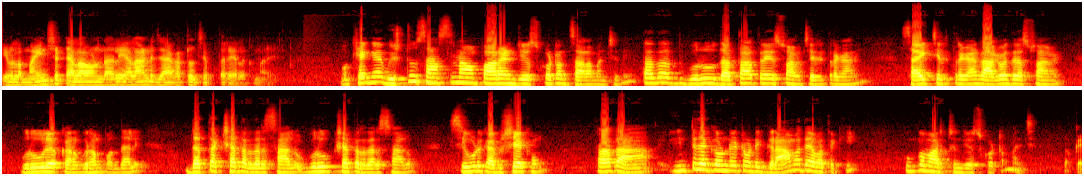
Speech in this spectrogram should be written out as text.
వీళ్ళ మైండ్ సెట్ ఎలా ఉండాలి? ఎలాంటి జాగ్రత్తలు చెప్తారు వీళ్ళకి మరి? ముఖ్యంగా విష్ణు సహస్రనామ పారాయణ చేసుకోవటం చాలా మంచిది. తర్వాత గురువు దత్తాత్రేయ స్వామి చరిత్ర కానీ సాయి చరిత్ర కానీ రాఘవేంద్ర స్వామి గురువుల యొక్క అనుగ్రహం పొందాలి. దత్తక్షేత్ర దర్శనాలు గురువు క్షేత్ర దర్శనాలు శివుడికి అభిషేకం. తర్వాత ఇంటి దగ్గర ఉండేటువంటి గ్రామ దేవతకి కుంకుమార్చన చేసుకోవటం మంచిది. ఓకే.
